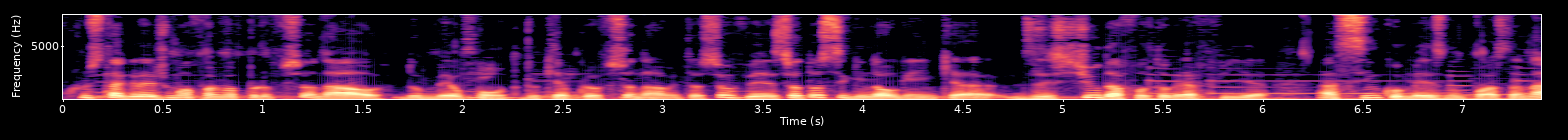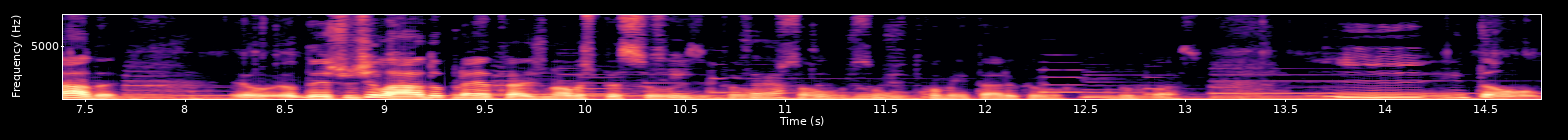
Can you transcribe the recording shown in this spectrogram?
com o Instagram de uma forma profissional, do meu Sim, ponto do que é profissional. Então, se eu ver, se eu tô seguindo alguém que ah, desistiu da fotografia há cinco meses e não posta nada, eu, eu deixo de lado para ir atrás de novas pessoas. Sim, então, certo, só, um- só um comentário que eu, que eu faço. E então,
